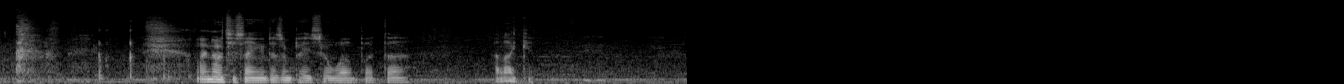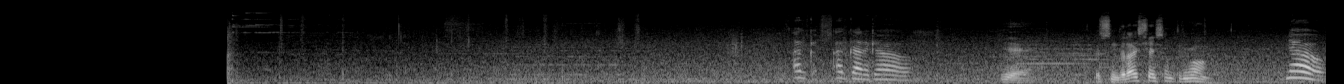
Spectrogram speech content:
I know what you're saying. It doesn't pay so well, but uh, I like it. I've, g- I've gotta go. Yeah. Listen, did I say something wrong? No,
